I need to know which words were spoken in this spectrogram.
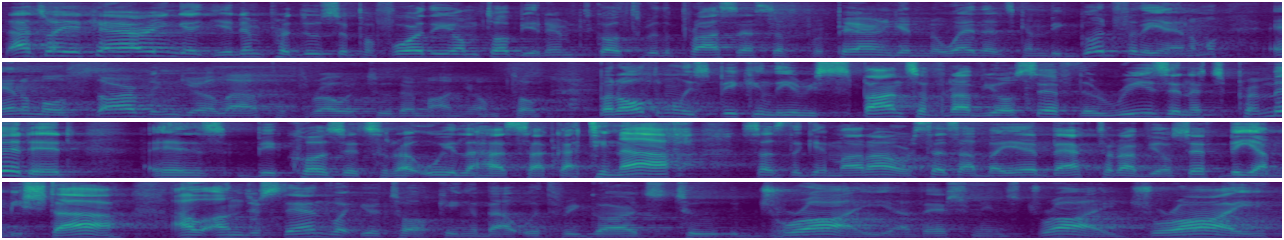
That's why you're carrying it. You didn't produce it before the Yom Tov. You didn't go through the process of preparing it in a way that it's going to be good for the animal. Animal is starving. You're allowed to throw it to them on Yom Tov. But ultimately speaking, the response of Rav Yosef, the reason it's it's permitted is because it's ra'ui lahasaka. Tinach, says the Gemara, or says Abaye back to Rav Yosef, biyabishta. I'll understand what you're talking about with regards to dry. Yavesh means dry. Dry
